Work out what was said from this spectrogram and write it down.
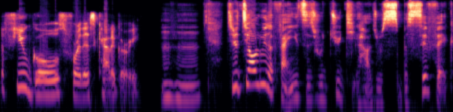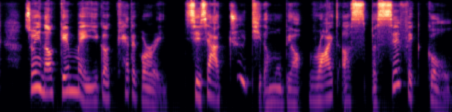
a few goals for this category. 嗯哼，其实焦虑的反义词就是具体哈，就是 specific。所以呢，给每一个 category 写下具体的目标，write a specific goal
